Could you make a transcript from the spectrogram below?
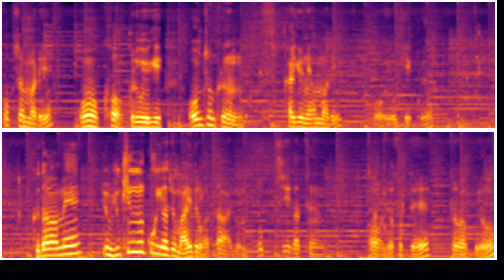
꺽지 한 마리 오커 그리고 여기 엄청 큰 갈견이 한 마리 어, 이렇게 있고요 그 다음에 좀 육식 물고기가 좀 많이 들어갔다 좀 쪽지 같은 어, 녀석들 들어갔고요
